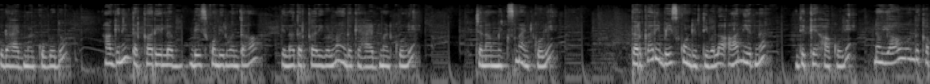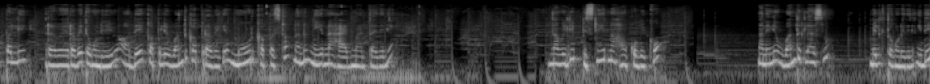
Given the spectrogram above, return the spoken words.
ಕೂಡ ಆ್ಯಡ್ ಮಾಡ್ಕೋಬೋದು. ಹಾಗೆಯೇ ತರಕಾರಿ ಎಲ್ಲ ಬೇಯಿಸ್ಕೊಂಡಿರುವಂತಹ ಎಲ್ಲ ತರಕಾರಿಗಳನ್ನ ಇದಕ್ಕೆ ಆ್ಯಡ್ ಮಾಡ್ಕೊಳ್ಳಿ. ಚೆನ್ನಾಗಿ ಮಿಕ್ಸ್ ಮಾಡ್ಕೊಳ್ಳಿ. ತರಕಾರಿ ಬೇಯಿಸ್ಕೊಂಡಿರ್ತೀವಲ್ಲ ಆ ನೀರನ್ನ ಇದಕ್ಕೆ ಹಾಕ್ಕೊಳ್ಳಿ ನಾವು ಯಾವ ಒಂದು ಕಪ್ಪಲ್ಲಿ ರವೆ ರವೆ ತೊಗೊಂಡಿದ್ದೀವೋ ಅದೇ ಕಪ್ಪಲ್ಲಿ ಒಂದು ಕಪ್ ರವೆಗೆ ಮೂರು ಕಪ್ಪಷ್ಟು ನಾನು ನೀರನ್ನ ಆ್ಯಡ್ ಮಾಡ್ತಾಯಿದ್ದೀನಿ ನಾವಿಲ್ಲಿ ಬಿಸಿನೀರನ್ನ ಹಾಕ್ಕೋಬೇಕು. ನಾನಿಲ್ಲಿ ಒಂದು ಗ್ಲಾಸು ಮಿಲ್ಕ್ ತೊಗೊಂಡಿದ್ದೀನಿ. ಇದೇ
